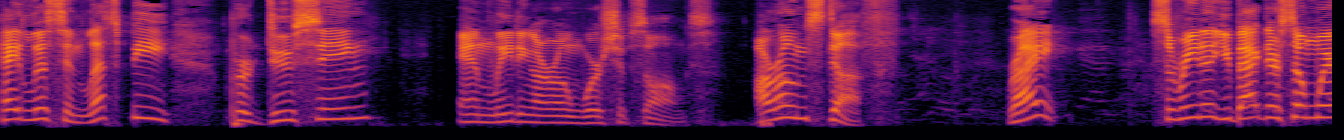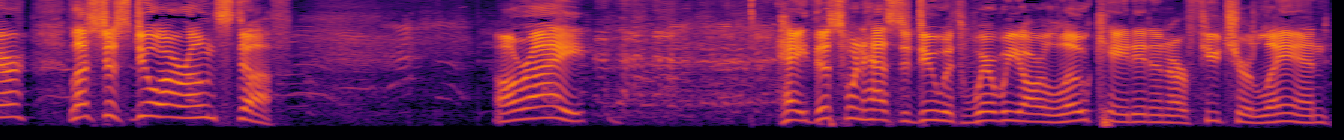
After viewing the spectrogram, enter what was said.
Hey, listen, let's be producing and leading our own worship songs, our own stuff, right? Serena, you back there somewhere? Let's just do our own stuff. All right. Hey, this one has to do with where we are located in our future land.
